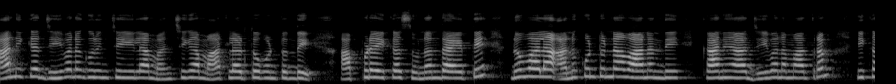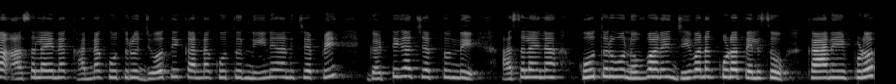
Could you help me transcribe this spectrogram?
అని ఇక జీవన గురించి ఇలా మంచిగా మాట్లాడుతూ ఉంటుంది. అప్పుడే ఇక సునంద అయితే నువ్వు అలా అనుకుంటున్నావు ఆనంది? కానీ ఆ జీవన మాత్రం ఇక అసలైన కన్న కూతురు జ్యోతి కన్న కూతురు నేనే అని చెప్పి గట్టిగా చెప్తుంది. అసలైన కూతురు నువ్వని జీవనకు కూడా తెలుసు. కానీ ఇప్పుడు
